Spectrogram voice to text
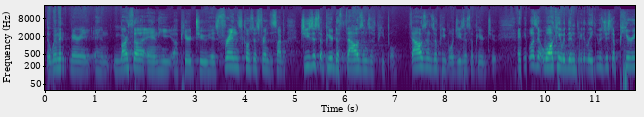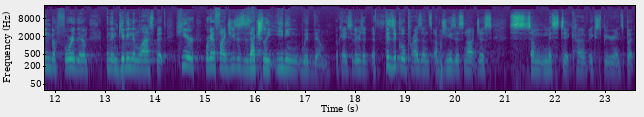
the women, Mary and Martha, and he appeared to his friends, closest friends, disciples. Jesus appeared to thousands of people. Thousands of people Jesus appeared to. And he wasn't walking with them daily, he was just appearing before them and then giving them last bits. Here, we're going to find Jesus is actually eating with them. Okay, so there's a, a physical presence of Jesus, not just some mystic kind of experience, but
